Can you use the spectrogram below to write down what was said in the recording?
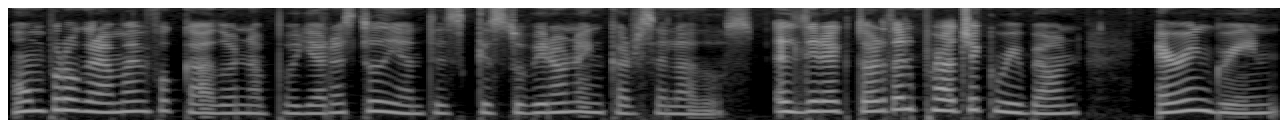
un programa enfocado en apoyar a estudiantes que estuvieron encarcelados. El director del Project Rebound, Aaron Green,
